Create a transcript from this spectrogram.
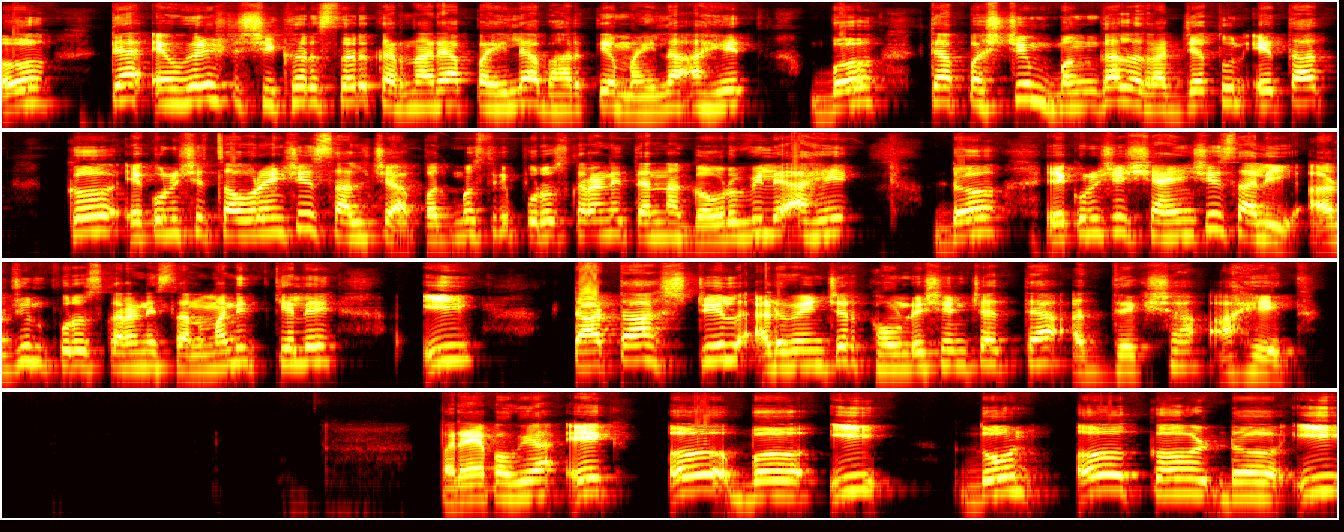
अ त्या एव्हरेस्ट शिखर सर करणाऱ्या पहिल्या भारतीय महिला आहेत. ब त्या पश्चिम बंगाल राज्यातून येतात. क एकोणीसशे चौऱ्याऐंशी सालच्या पद्मश्री पुरस्काराने त्यांना गौरविले आहे. ड एकोणीसशे शहाऐंशी साली अर्जुन पुरस्काराने सन्मानित केले. ई टाटा स्टील ॲडव्हेंचर फाउंडेशनच्या त्या अध्यक्षा आहेत. पर्याय पाहूया. एक अ ब ई दोन अ क ड ई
